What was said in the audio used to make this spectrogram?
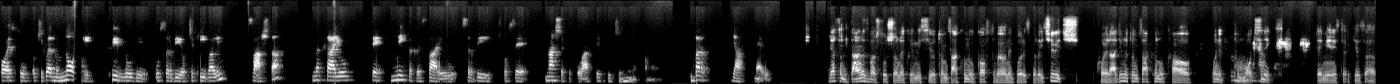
koje su očigledno mnogi svi ljudi u Srbiji očekivali svašta, na kraju te nikakve stvari u Srbiji što se naše populacije tiče nije promenilo. Bar ja ne vidim. Ja sam danas baš slušao neku emisiju o tom zakonu, Kostova je onaj Boris Milićević, koji je radio na tom zakonu kao On je mhm. pomoćnik te ministarke za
